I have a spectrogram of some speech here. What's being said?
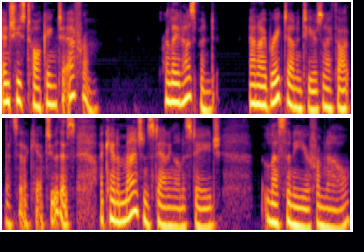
and she's talking to Ephraim, her late husband. And I break down in tears, and I thought, that's it, I can't do this. I can't imagine standing on a stage less than a year from now,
